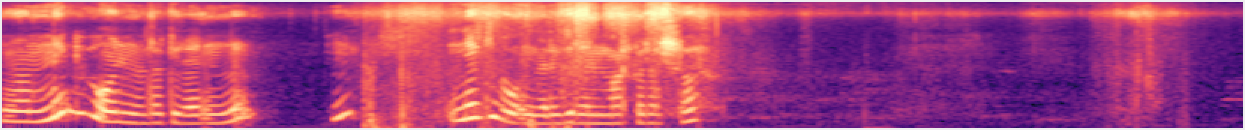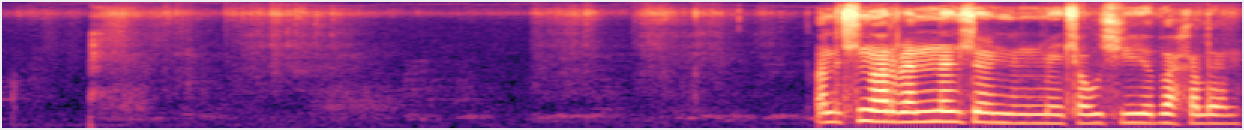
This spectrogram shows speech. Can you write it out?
Yani ne gibi oyunlara girelim mi? Hı? Ne gibi oyunlara girelim arkadaşlar? Hani Çınar benden söylenmeye çalışıyor bakalım.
